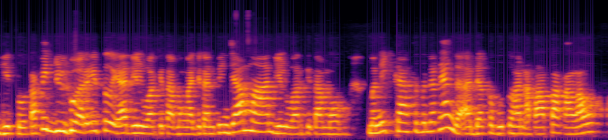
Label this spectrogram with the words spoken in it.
gitu. Tapi di luar itu ya, di luar kita mau ngajukan pinjaman, di luar kita mau menikah, sebenarnya nggak ada kebutuhan apa-apa kalau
